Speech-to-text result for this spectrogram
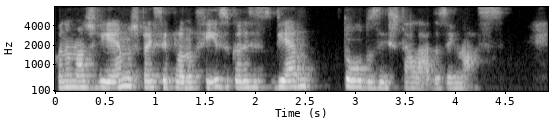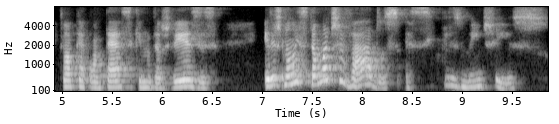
Quando nós viemos para esse plano físico, eles vieram todos instalados em nós. Então, o que acontece é que muitas vezes eles não estão ativados. É simplesmente isso.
